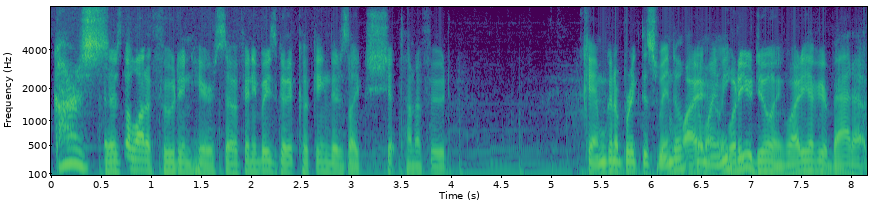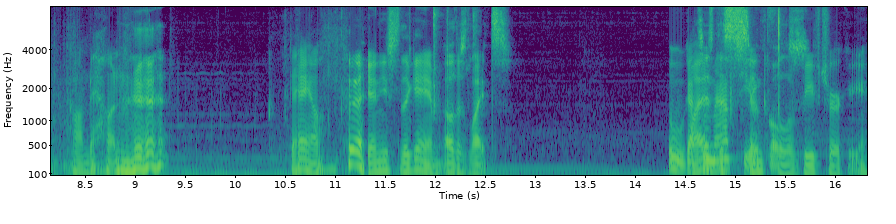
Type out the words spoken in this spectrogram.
Cars. There's a lot of food in here, so if anybody's good at cooking, there's like shit ton of food. Okay, I'm gonna break this window. Why, Don't mind me. what are you doing? Why do you have your bat up? Calm down. Damn. getting used to the game. Oh, there's lights. Ooh, got Why some is the maps here, sink full of beef jerky?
